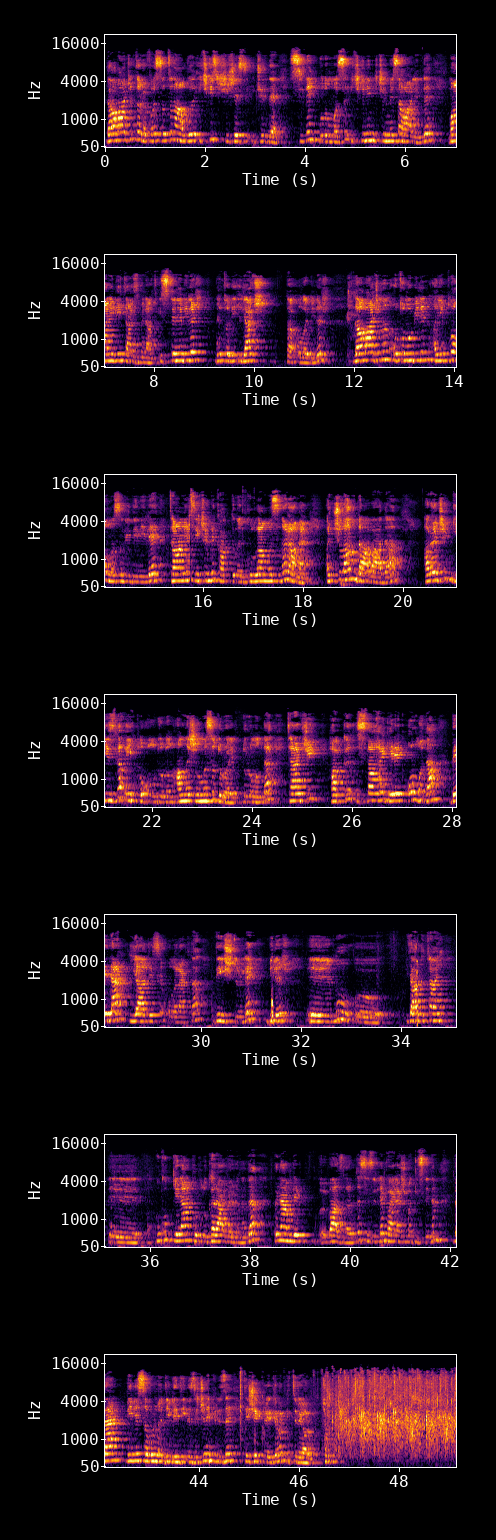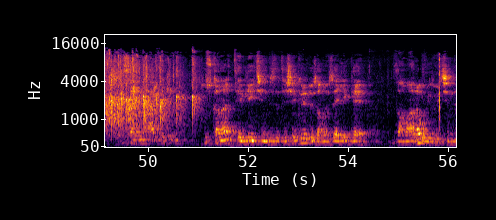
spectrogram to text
Davacı tarafa satın aldığı içki şişesi içinde sinek bulunması, içkinin içilmesi halinde manevi tazminat istenebilir. Bu tabi ilaç da olabilir. Davacının otomobilin ayıplı olması nedeniyle tamir seçimlik hakkının kullanmasına rağmen açılan davada aracın gizli ayıplı olduğunun anlaşılması duru- durumunda tercih hakkı ıslaha gerek olmadan bedel iadesi olarak da değiştirilebilir. Ee, bu e, Yargıtay e, Hukuk Genel Kurulu kararlarını da önemli e, bazılarını da sizinle paylaşmak istedim. Ben beni sabırla dinlediğiniz için hepinize teşekkür ediyor, bitiriyorum. Çok Tuzkan'a tebliğ için biz de teşekkür ediyoruz ama özellikle zamana uyduğu için de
